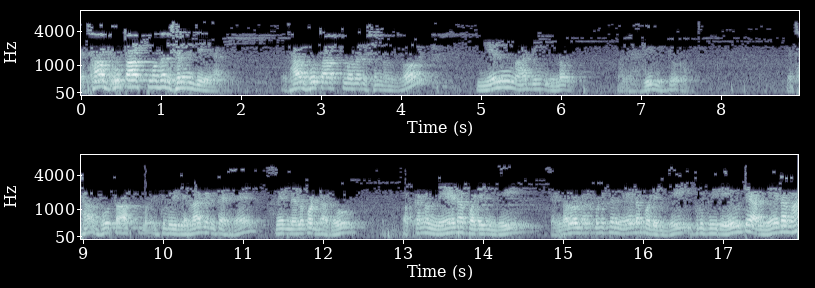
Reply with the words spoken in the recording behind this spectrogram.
యథాభూతాత్మ దర్శనం చేయాలి. యథాభూతాత్మ దర్శనంలో నేను నాది ఉండవు నాది విడ్డూరు యథాభూతాత్మ ఇప్పుడు ఇది ఎలాగంటే మీరు నిలబడ్డారు పక్కన నీడ పడింది ఎండలో నిలబడితే నీడ పడింది ఇప్పుడు మీరు ఏమిటి ఆ నీడనా?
